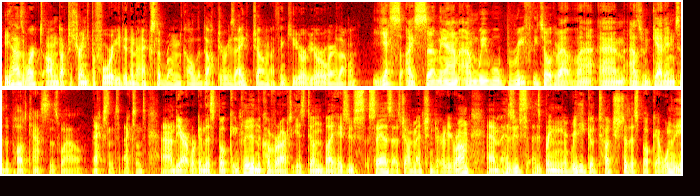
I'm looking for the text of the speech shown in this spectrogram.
He has worked on Doctor Strange before. He did an excellent run called The Doctor Is Out, John. I think you're you're aware of that one. Yes, I certainly am, and we will briefly talk about that um, as we get into the podcast as well. Excellent, excellent. And the artwork in this book, including the cover art, is done by Jesus Saiz, as John mentioned earlier on. Um, Jesus is bringing a really good touch to this book. Uh, one of the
